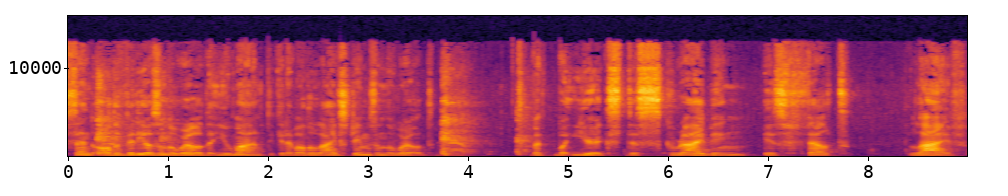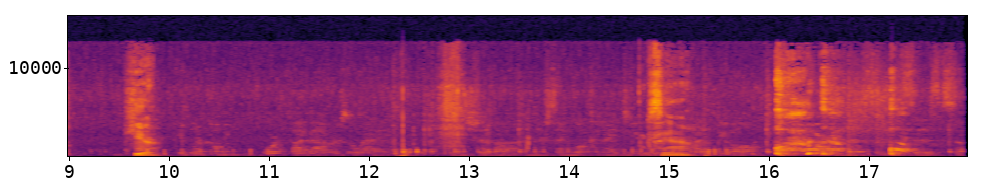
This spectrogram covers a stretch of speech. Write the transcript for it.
send all the videos in the world that you want. You could have all the live streams in the world. But what you're ex- describing is felt live here. People are coming from four, or five hours away from Shiva, and they're saying, what can I do? It's here. I feel part of this, and this is, so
